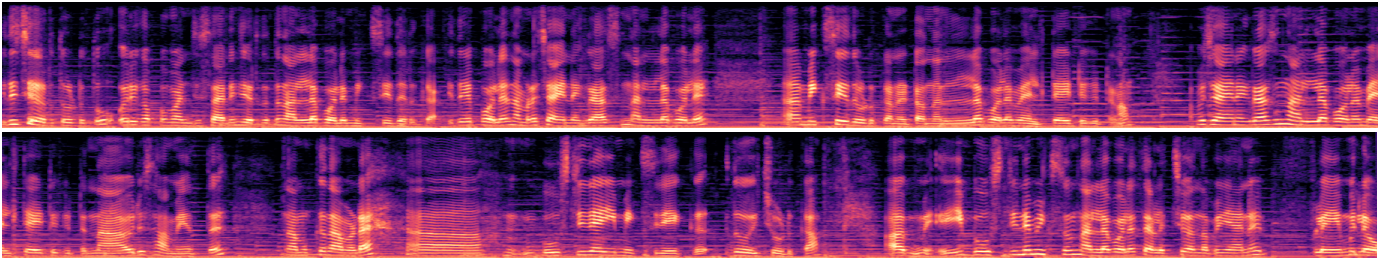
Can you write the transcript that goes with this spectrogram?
ഇത് ചേർത്ത് കൊടുത്തു. ഒരു കപ്പ് പഞ്ചസാരയും ചേർത്തിട്ട് നല്ലപോലെ മിക്സ് ചെയ്തെടുക്കുക. ഇതേപോലെ നമ്മുടെ ചൈന ഗ്രാസ് നല്ലപോലെ മിക്സ് ചെയ്ത് കൊടുക്കണം കേട്ടോ. നല്ലപോലെ മെൽറ്റായിട്ട് കിട്ടണം. അപ്പോൾ ചൈന ഗ്രാസ് നല്ലപോലെ മെൽറ്റായിട്ട് കിട്ടുന്ന ആ ഒരു സമയത്ത് നമുക്ക് നമ്മുടെ ബൂസ്റ്റിന്റെ ഈ മിക്സിലേക്ക് ഇത് ഒഴിച്ചു കൊടുക്കാം. ഈ ബൂസ്റ്റിന്റെ മിക്സും നല്ലപോലെ തിളച്ച് വന്നപ്പോൾ ഞാൻ ഫ്ലെയിം ലോ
